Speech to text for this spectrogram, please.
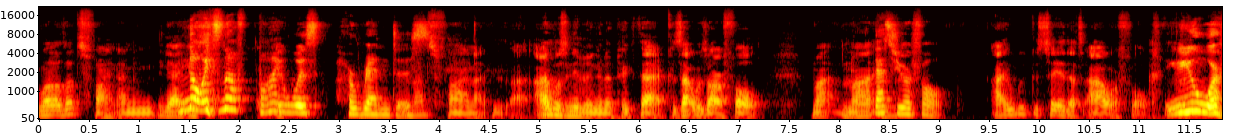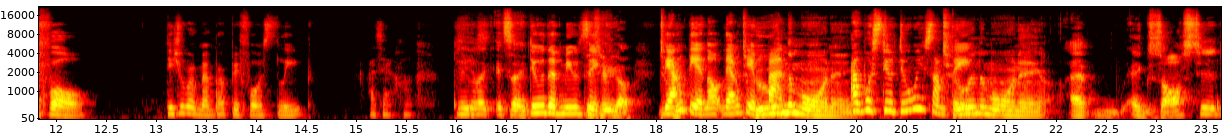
well, that's fine. I mean, yeah, I No, guess it's not fine. It was horrendous. that's fine. I, I, I wasn't even gonna pick that because that was our fault. My my, That's your fault. I would say that's our fault. You were full. Did you remember before sleep? I said, huh, please like it's like do the here music. you go. 两点哦，两点 Two in the 半。 morning. I was still doing Two in the something. morning, uh, exhausted,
